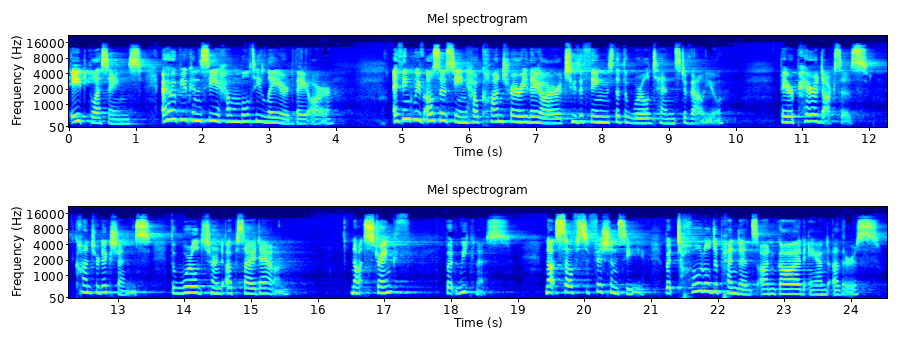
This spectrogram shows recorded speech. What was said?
eight blessings, I hope you can see how multi layered they are. I think we've also seen how contrary they are to the things that the world tends to value. They are paradoxes, contradictions, the world turned upside down. Not strength, but weakness, not self sufficiency, but total dependence on God and others,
